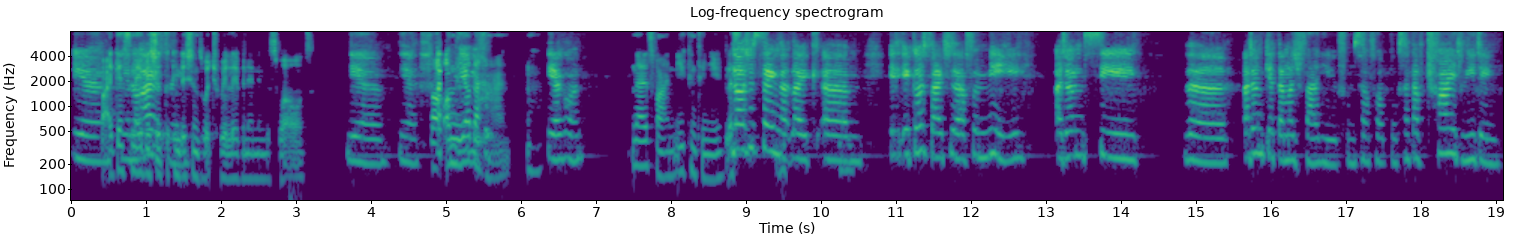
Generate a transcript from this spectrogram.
Yeah but i guess you know, maybe it's I just the conditions which we're living in in this world. Yeah yeah. But I on the other hand Mhm. yeah go on. No it's fine. You continue. Let's- No, I was just saying that like um it, it goes back to that. For me, I don't see the I don't get that much value from self-help books. Like I've tried reading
